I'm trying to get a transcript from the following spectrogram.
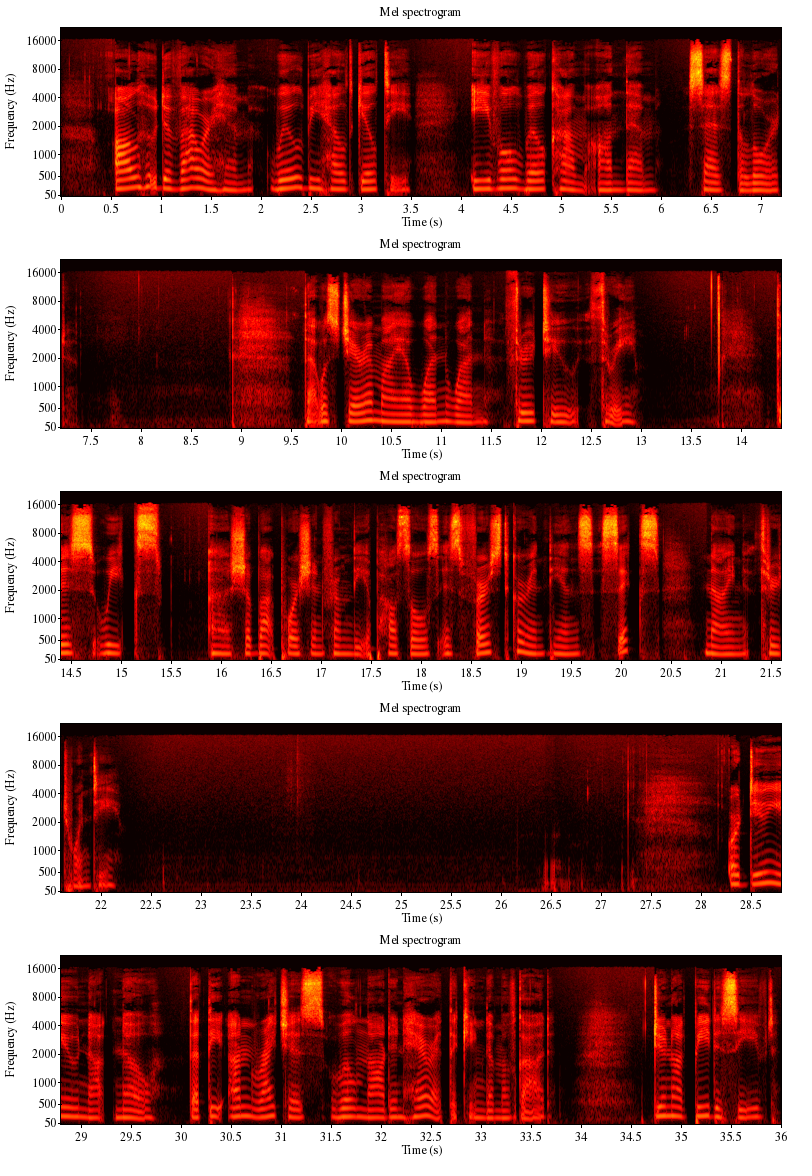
All who devour him will be held guilty. Evil will come on them, says the Lord. That was Jeremiah 1 1 through 2 3. This week's uh, Shabbat portion from the Apostles is 1 Corinthians 6 9 through 20. Or do you not know that the unrighteous will not inherit the kingdom of God? Do not be deceived.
